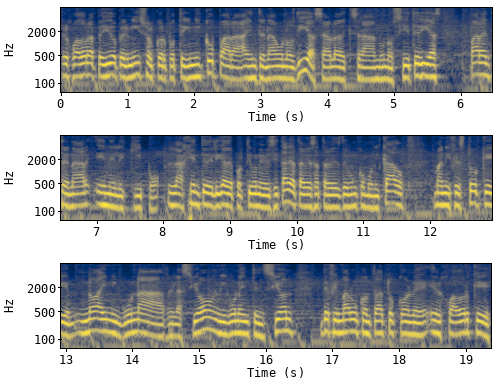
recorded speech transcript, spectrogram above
El jugador ha pedido permiso al cuerpo técnico para entrenar unos días. Se habla de que serán unos siete días para entrenar en el equipo. La gente de Liga Deportiva Universitaria, tal vez a través de un comunicado, manifestó que no hay ninguna relación, ninguna intención de firmar un contrato con eh, el jugador que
